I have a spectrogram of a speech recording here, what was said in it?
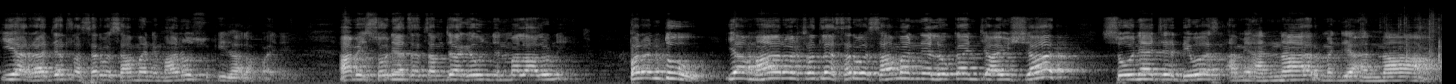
की या राज्यातला सर्वसामान्य माणूस सुखी झाला पाहिजे. आम्ही सोन्याचा चमचा घेऊन जन्माला आलो नाही. परंतु या महाराष्ट्रातल्या सर्वसामान्य लोकांच्या आयुष्यात सोन्याचे दिवस आम्ही आणणार म्हणजे आणणार.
